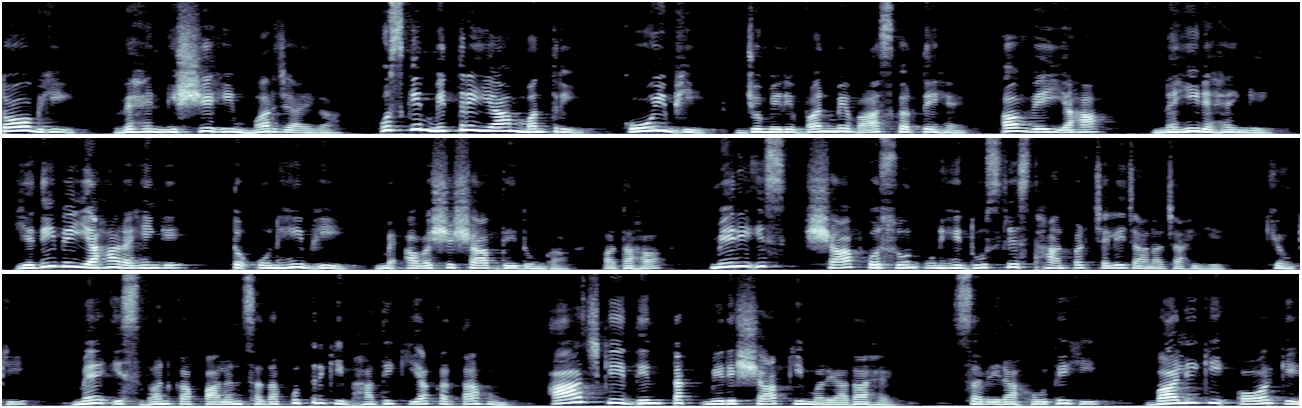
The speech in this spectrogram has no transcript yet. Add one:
तो भी वह निश्चय ही मर जाएगा। उसके मित्र या मंत्री कोई भी जो मेरे वन में वास करते हैं, अब वे यहाँ नहीं रहेंगे। यदि वे यहाँ रहेंगे तो उन्हें भी मैं अवश्य शाप दे दूँगा। अतः मेरी इस शाप को सुन उन्हें दूसरे स्थान पर चले जाना चाहिए, क्योंकि मैं इस वन का पालन सदा पुत्र की भांति किया करता हूँ। आज के दिन तक मेरे शाप की मर्यादा है। सवेरा होते ही बाली की ओर के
